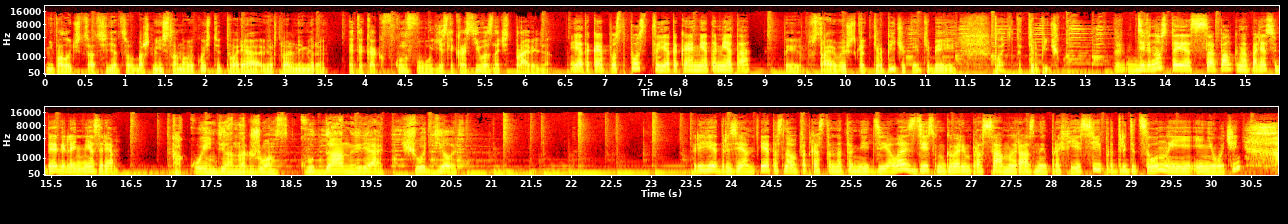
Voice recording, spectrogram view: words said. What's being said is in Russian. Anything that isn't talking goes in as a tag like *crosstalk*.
не получится отсидеться в башне из слоновой кости, творя виртуальные миры. Это как в кунг-фу. Если красиво, значит правильно. Я такая пост-пост, я такая мета-мета. Ты встраиваешься как кирпичик, и тебе и платят как кирпичику. В 90-е с палками по лесу бегали не зря. Какой Индиана Джонс? Куда нырять? Что делать? Привет, друзья! И это снова подкаст «Анатомия дела». Здесь мы говорим про самые разные профессии, про традиционные и не очень.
